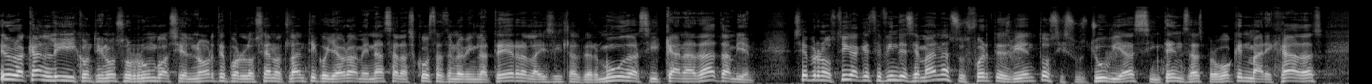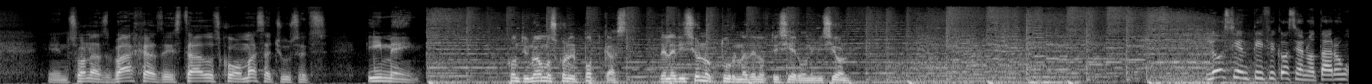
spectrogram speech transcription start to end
El huracán Lee continuó su rumbo hacia el norte por el Océano Atlántico y ahora amenaza las costas de Nueva Inglaterra, las Islas Bermudas y Canadá también. Se pronostica que este fin de semana sus fuertes vientos y sus lluvias intensas provoquen marejadas en zonas bajas de estados como Massachusetts y Maine. Continuamos con el podcast de la edición nocturna de Noticiero Univisión. Los científicos se anotaron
